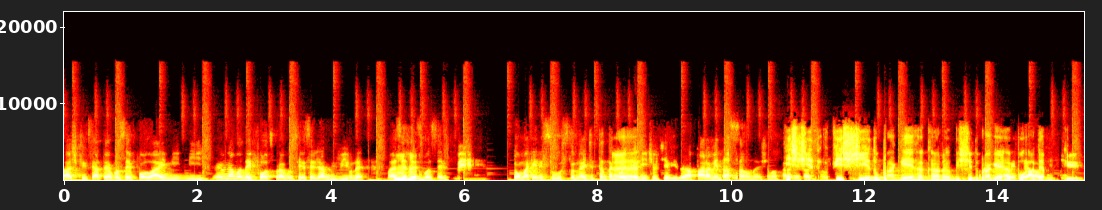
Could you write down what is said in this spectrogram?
acho que se até você for lá e me, me eu já mandei fotos para você, você já me viu, né? Mas uhum. até se você vê, toma aquele susto, né? De tanta coisa é... que a gente utiliza, a paramentação, né? Chama paramentação. Vestido, vestido para guerra, cara, vestido para guerra, é, até porque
